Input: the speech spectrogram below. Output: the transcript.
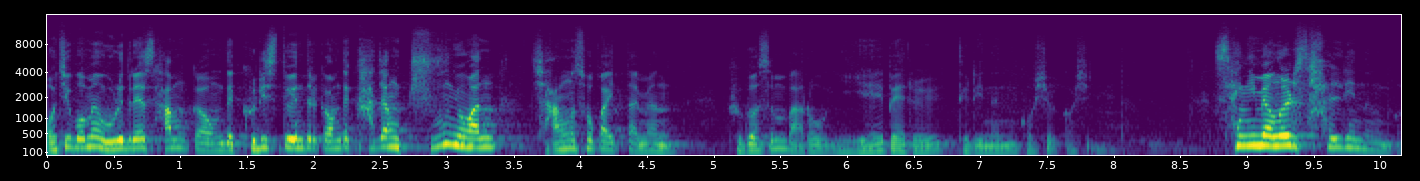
어찌 보면 우리들의 삶 가운데 그리스도인들 가운데 가장 중요한 장소가 있다면 그것은 바로 예배를 드리는 곳일 것입니다. 생명을 살리는 것,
